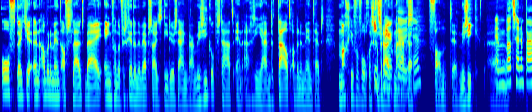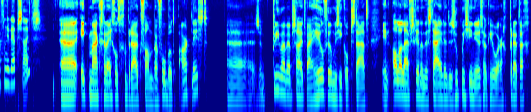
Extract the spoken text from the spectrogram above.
Of dat je een abonnement afsluit bij een van de verschillende websites die er zijn waar muziek op staat. En aangezien jij een betaald abonnement hebt, mag je vervolgens Iets gebruik maken keuze. van de muziek. Eh, En wat zijn een paar van die websites? eh, ik maak geregeld gebruik van bijvoorbeeld Artlist. Eh dat is een prima website waar heel veel muziek op staat. In allerlei verschillende stijlen. De zoekmachine is ook heel erg prettig.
